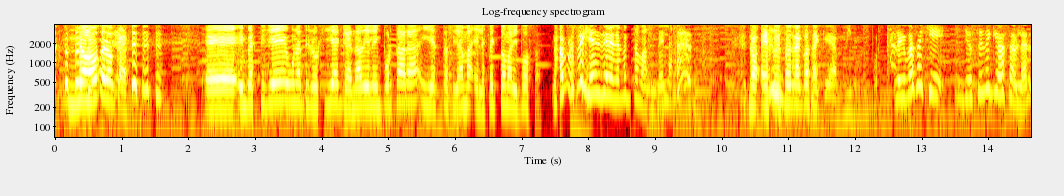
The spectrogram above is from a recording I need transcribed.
No, pero casi. Eh, investigué una trilogía que a nadie le importara y esta se llama El efecto mariposa. Ah, pensé que a decir el efecto Mandela. No, eso es otra cosa que a mí no me importa. Lo que pasa es que yo sé de qué vas a hablar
